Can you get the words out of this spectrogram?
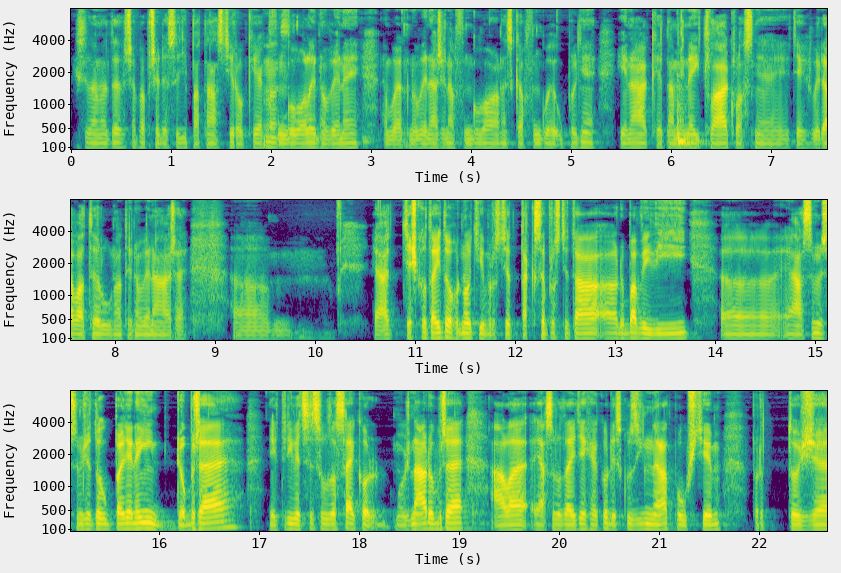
když si vezmete třeba před 10-15 roky, jak fungovaly noviny, nebo jak novinařina fungovala, dneska funguje úplně jinak, je tam jiný tlak vlastně těch vydavatelů na ty novináře. Um, já těžko tady to hodnotím, prostě tak se prostě ta doba vyvíjí. Eh, já si myslím, že to úplně není dobře, některé věci jsou zase jako možná dobře, ale já se do tady těch jako diskuzí nerad pouštím, protože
